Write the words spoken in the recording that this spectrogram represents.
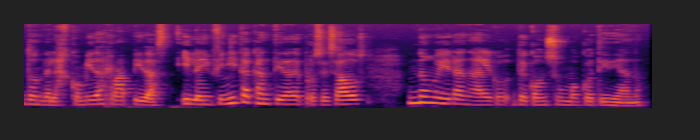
donde las comidas rápidas y la infinita cantidad de procesados no eran algo de consumo cotidiano.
